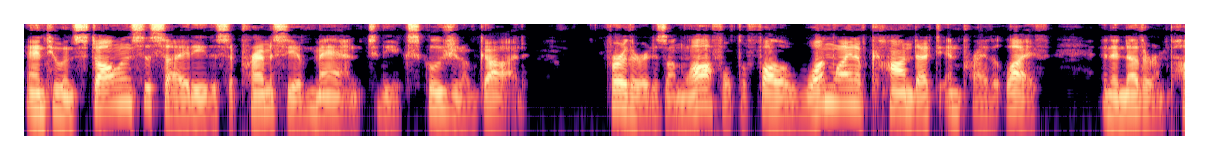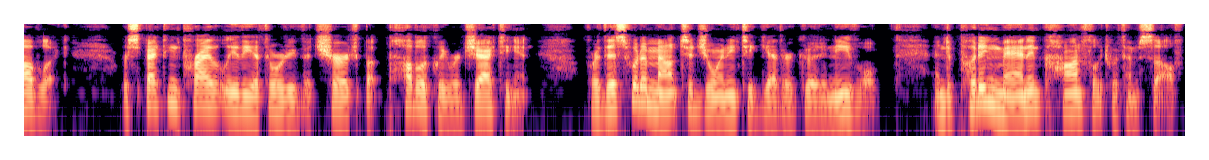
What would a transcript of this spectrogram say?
and to install in society the supremacy of man to the exclusion of God. Further, it is unlawful to follow one line of conduct in private life, and another in public, respecting privately the authority of the Church, but publicly rejecting it, for this would amount to joining together good and evil, and to putting man in conflict with himself,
